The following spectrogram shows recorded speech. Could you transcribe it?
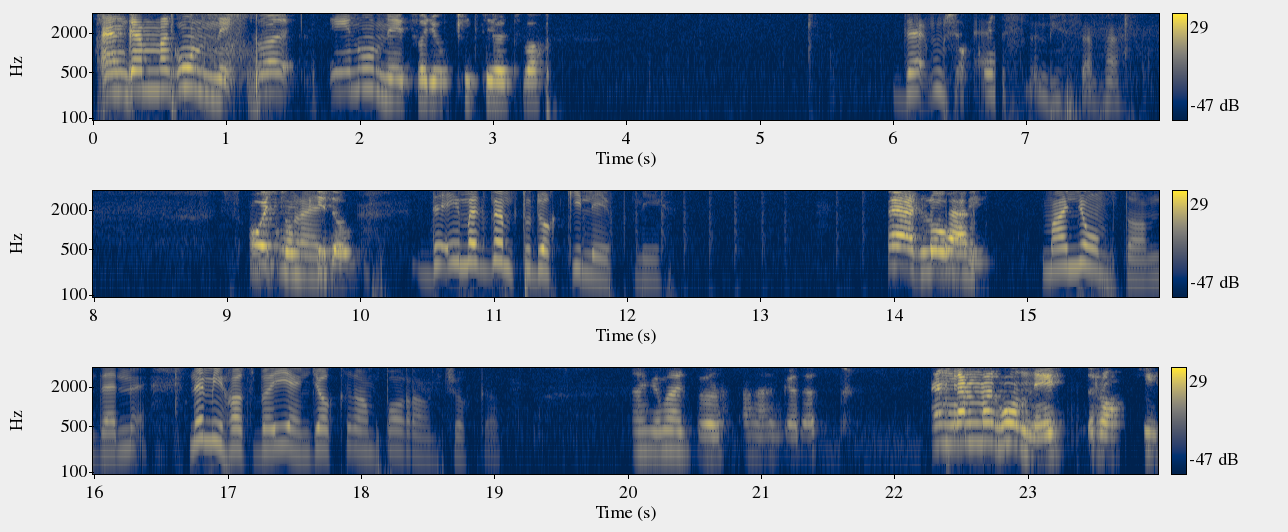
Engem meg onnét, én onnét vagyok kitiltva. De most ezt nem hiszem el. Akkora egy- kidob. De én meg nem tudok kilépni. Per lobby. Már nyomtam, de ne, nem írhatsz be ilyen gyakran parancsokat. Engem egyből elengedett. Engem meg onnét rak ki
